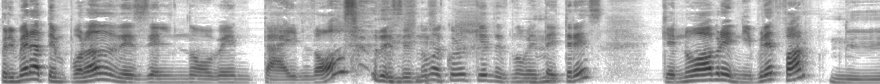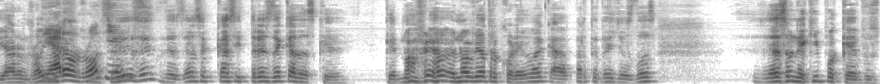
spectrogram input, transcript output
Primera temporada desde el 92, desde no me acuerdo qué, desde el 93, que no abre ni Brett Favre ni Aaron Rodgers. Ni Aaron Rodgers. Sí, sí, desde hace casi tres décadas que, que no, habría, no habría otro coreback aparte de ellos dos. Es un equipo que pues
